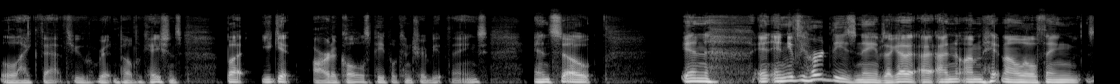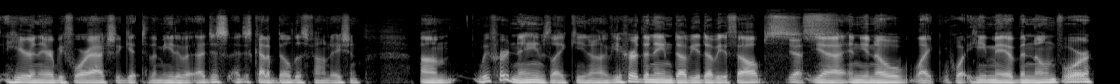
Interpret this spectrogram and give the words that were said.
like that through written publications. But you get articles, people contribute things. And so, in and, and if you heard these names, I got I, I I'm hitting on a little thing here and there before I actually get to the meat of it. I just I just got to build this foundation. Um, we've heard names like you know have you heard the name W. W. Phelps? Yes. Yeah, and you know like what he may have been known for.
